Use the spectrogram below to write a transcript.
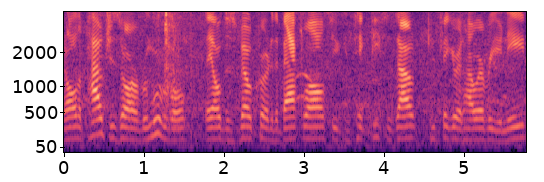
and all the pouches are removable. They all just Velcro to the back wall, so you can take pieces out, configure it however you need.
